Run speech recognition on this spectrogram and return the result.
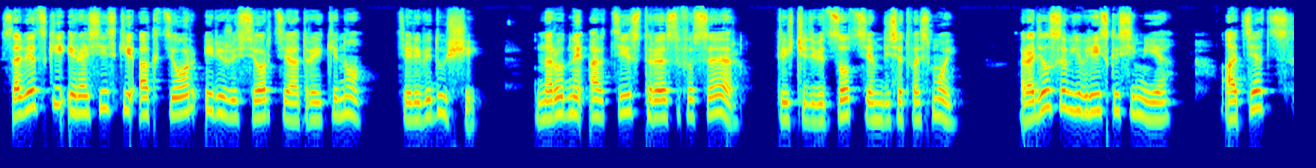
Советский и российский актер и режиссер театра и кино, телеведущий. Народный артист РСФСР, 1978. Родился в еврейской семье. Отец,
